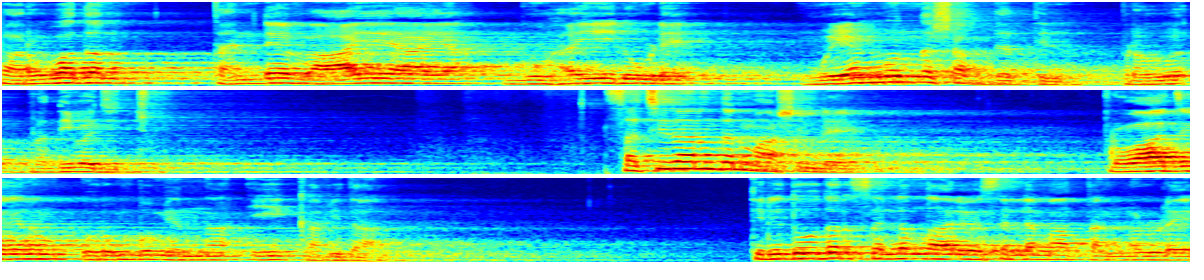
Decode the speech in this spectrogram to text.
പർവതം തന്റെ വായയായ ഗുഹയിലൂടെ മുഴങ്ങുന്ന ശബ്ദത്തിൽ പ്രവ പ്രതിവചിച്ചു. സച്ചിദാനന്ദൻ മാഷിന്റെ പ്രവാചകനും ഉറുമ്പും എന്ന ഈ കവിത തിരുദൂതർ സല്ലല്ലാഹു വസല്ലമ തങ്ങളുടെ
